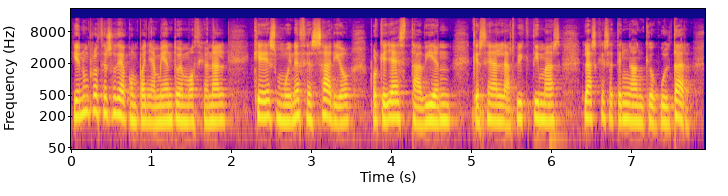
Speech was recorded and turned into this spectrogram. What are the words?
y en un proceso de acompañamiento emocional que es muy necesario porque ya está bien que sean las víctimas las que se tengan que ocultar.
